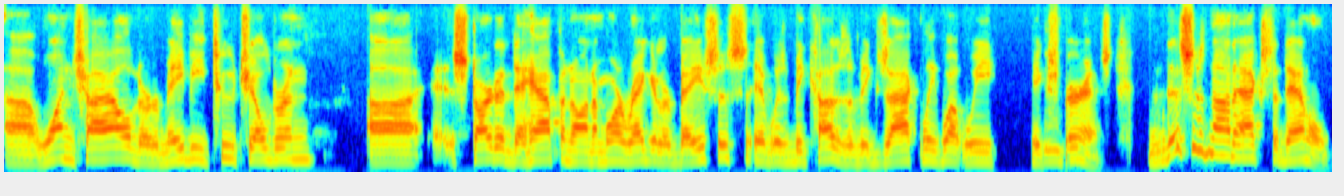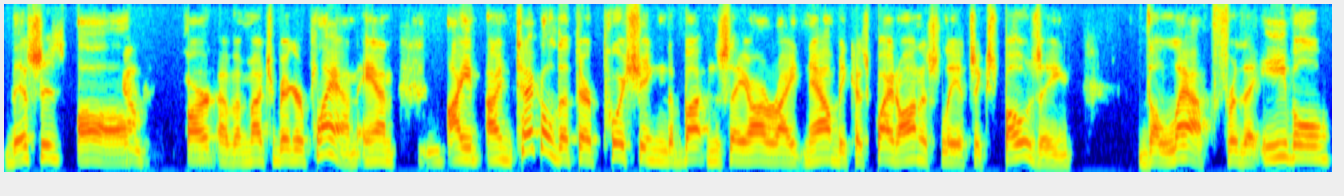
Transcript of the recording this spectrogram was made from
uh, one child or maybe two children uh, started to happen on a more regular basis? It was because of exactly what we experienced. This is not accidental. This is all No. Part of a much bigger plan. And Mhm. I, I'm tickled that they're pushing the buttons they are right now because, quite honestly, it's exposing the left for the evil,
